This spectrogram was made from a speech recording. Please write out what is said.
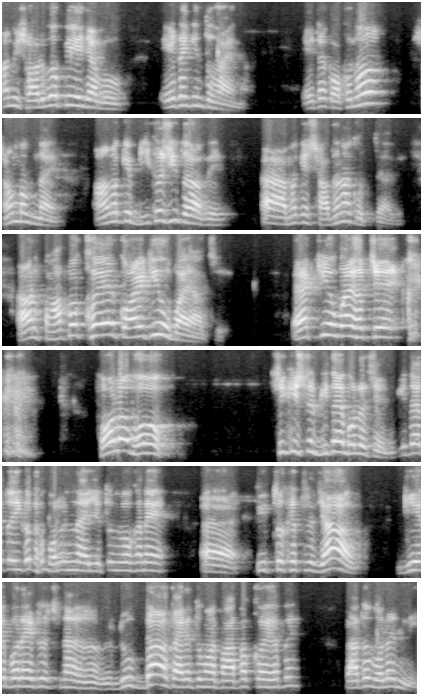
আমি স্বর্গ পেয়ে যাব, এটা কিন্তু হয় না। এটা কখনো সম্ভব নয়। আমাকে বিকশিত হবে আমাকে সাধনা করতে হবে। আর পাপক্ষয়ের কয়টি উপায় আছে? একটি উপায় হচ্ছে ফলভোগ। শ্রীকৃষ্ণ গীতায় বলেছেন, গীতায় তো এই কথা বলেন নাই যে তুমি ওখানে তীর্থক্ষেত্রে যাও, গিয়ে পরে একটু ডুব দাও, তাহলে তোমার পাপক্ষয় হবে। তা তো বলেননি।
